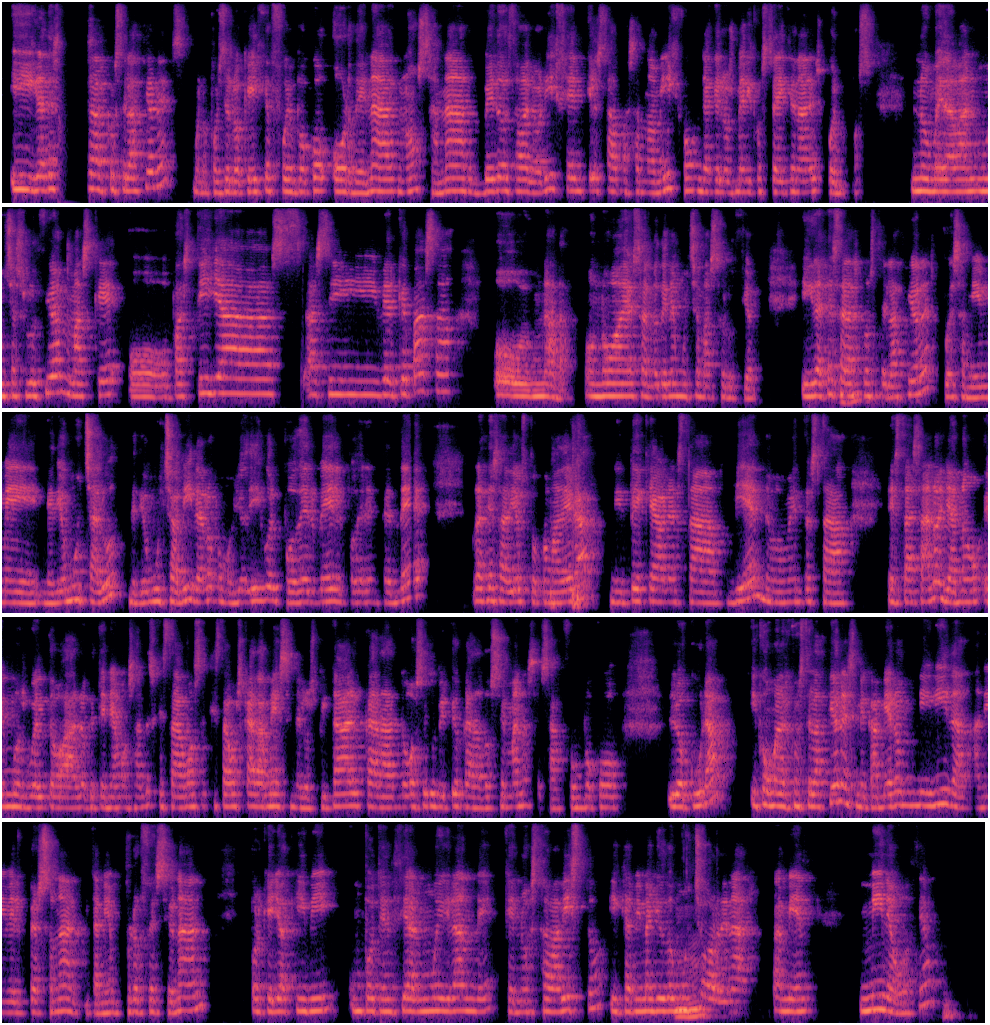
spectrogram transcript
Y gracias a las constelaciones, bueno, pues yo lo que hice fue un poco ordenar, ¿no? sanar, ver dónde estaba el origen, qué le estaba pasando a mi hijo, ya que los médicos tradicionales, bueno, pues no me daban mucha solución más que o pastillas así ver qué pasa o nada, o no, esa no tiene mucha más solución. Y gracias a las constelaciones, pues a mí me, dio mucha luz, me dio mucha vida, ¿no? como yo digo, el poder ver, el poder entender. Gracias a Dios toco madera, mi que ahora está bien, de momento está, está sano, ya no hemos vuelto a lo que teníamos antes, que estábamos, que estábamos cada mes en el hospital, cada, luego se convirtió cada dos semanas, esa fue un poco locura, y como las constelaciones me cambiaron mi vida a nivel personal y también profesional, porque yo aquí vi un potencial muy grande que no estaba visto y que a mí me ayudó mucho a ordenar también mi negocio.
